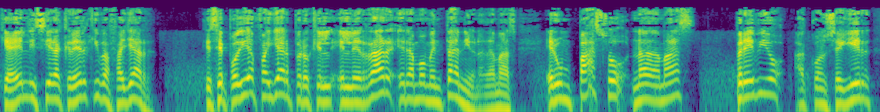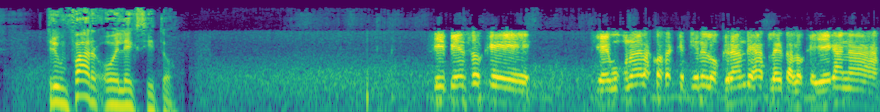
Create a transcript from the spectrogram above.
que a él le hiciera creer que iba a fallar, que se podía fallar, pero que el, errar era momentáneo nada más, era un paso nada más previo a conseguir triunfar o el éxito. Sí, pienso que, una de las cosas que tienen los grandes atletas, los que llegan a,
